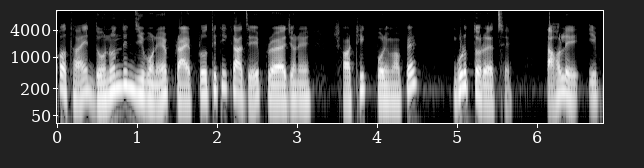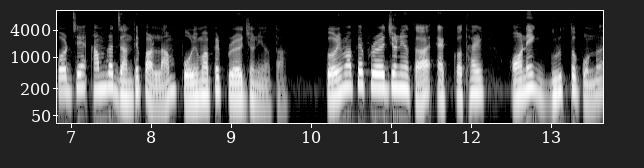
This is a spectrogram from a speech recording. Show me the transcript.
কথায়, দৈনন্দিন জীবনে প্রায় প্রতিটি কাজে প্রয়োজনে সঠিক পরিমাপের গুরুত্ব রয়েছে। তাহলে, এ পর্যায়ে আমরা জানতে পারলাম পরিমাপের প্রয়োজনীয়তা। পরিমাপের প্রয়োজনীয়তা এক কথায় অনেক গুরুত্বপূর্ণ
